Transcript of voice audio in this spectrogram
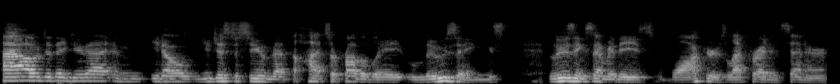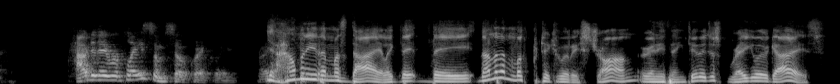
how did they do that? And you know, you just assume that the hutts are probably losing losing some of these walkers left, right, and center. How do they replace them so quickly? Right? Yeah, how many of them must die? Like they they none of them look particularly strong or anything, too. They're just regular guys.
